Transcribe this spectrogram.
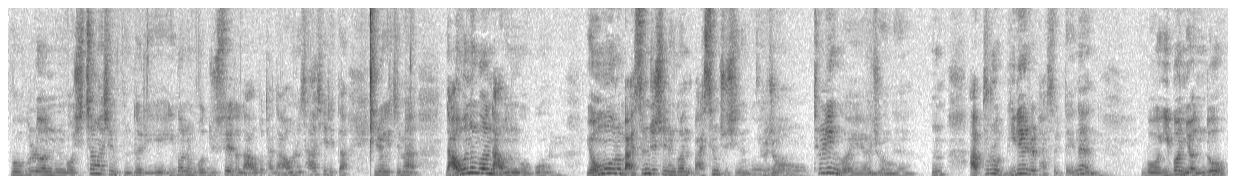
뭐 물론 뭐 시청하시는 분들이 이거는 뭐 뉴스에도 나오고 다 나오는 사실이다 이러겠지만 나오는 건 나오는 거고 음. 영어로 말씀 주시는 건 말씀 주시는 거예요. 그죠. 틀린 거예요, 그죠. 이거는. 응? 앞으로 미래를 봤을 때는 음. 뭐 이번 연도,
